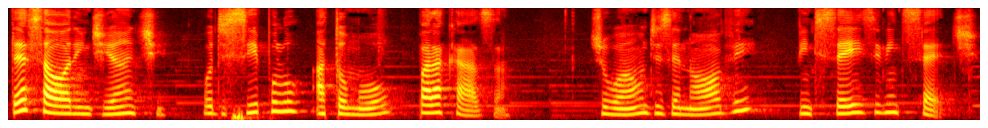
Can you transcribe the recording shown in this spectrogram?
Dessa hora em diante, o discípulo a tomou para casa. João 19, 26 e 27.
